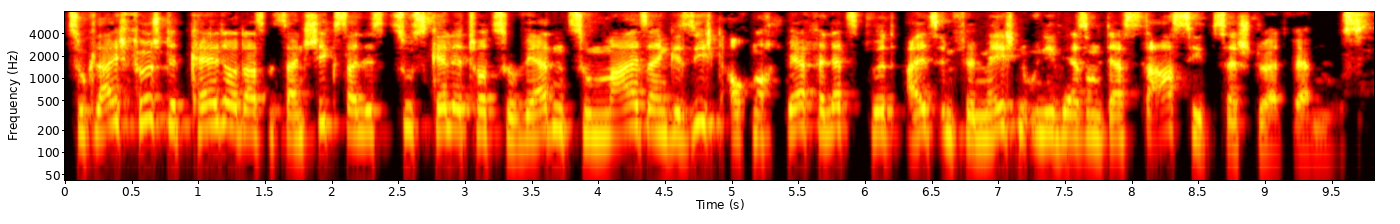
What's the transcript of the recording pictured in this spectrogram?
Zugleich fürchtet Keldor, dass es sein Schicksal ist, zu Skeletor zu werden, zumal sein Gesicht auch noch schwer verletzt wird, als im Filmation-Universum der Starseed zerstört werden muss.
